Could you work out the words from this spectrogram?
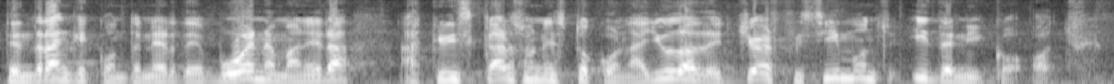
tendrán que contener de buena manera a Chris Carson, esto con la ayuda de Jeffrey Simmons y de Nico Autry.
